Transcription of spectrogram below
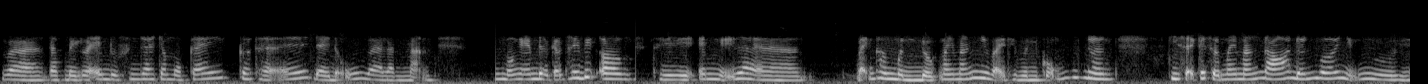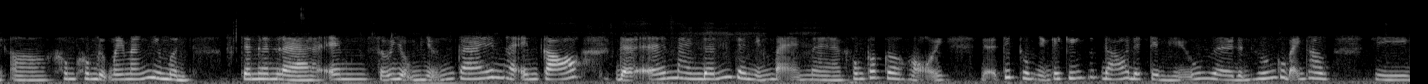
Và đặc biệt là em được sinh ra trong một cái cơ thể đầy đủ và lành mạnh. Mỗi ngày em đều cảm thấy biết ơn. Thì em nghĩ là bản thân mình được may mắn như vậy thì mình cũng nên chia sẻ cái sự may mắn đó đến với những người uh, không không được may mắn như mình. Cho nên là em sử dụng những cái mà em có để mang đến cho những bạn mà không có cơ hội để tiếp thu những cái kiến thức đó để tìm hiểu về định hướng của bản thân. Thì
